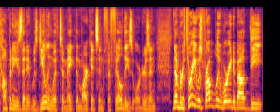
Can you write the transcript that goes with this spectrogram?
companies that it was dealing with to make the markets and fulfill these orders. And number three, it was probably worried about the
